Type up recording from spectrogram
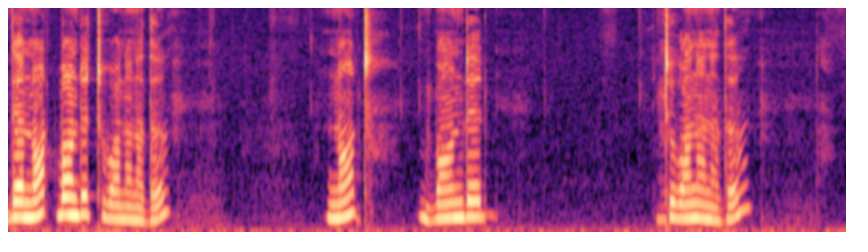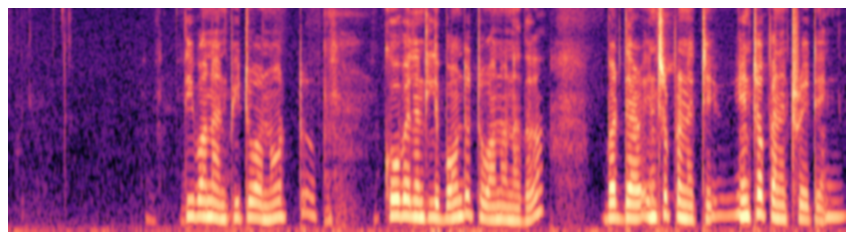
They are not bonded to one another. Not bonded to one another. P1 and P2 are not covalently bonded to one another but they are interpenetrating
